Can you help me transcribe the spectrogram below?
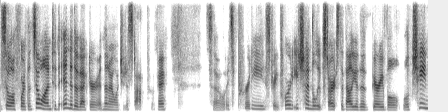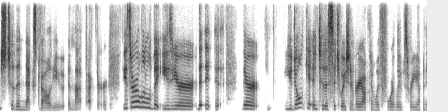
so forth and so on to the end of the vector, and then I want you to stop, okay? So it's pretty straightforward. Each time the loop starts, the value of the variable will change to the next value in that vector. These are a little bit easier. They're, you don't get into the situation very often with for loops where you have an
